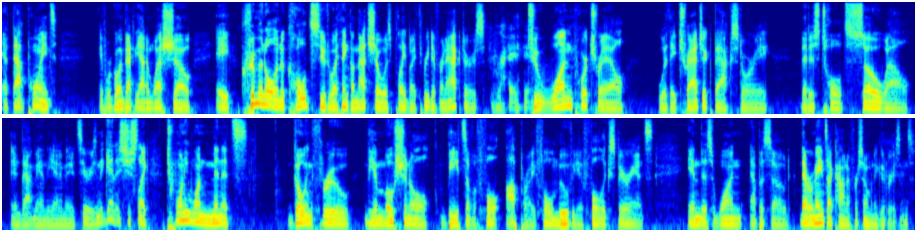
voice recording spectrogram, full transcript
at that point, if we're going back to the Adam West show, a criminal in a cold suit who I think on that show was played by three different actors, Right. to one portrayal with a tragic backstory that is told so well in Batman the Animated Series. And again, it's just like 21 minutes going through the emotional beats of a full opera, a full movie, a full experience in this one episode that remains iconic for so many good reasons.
